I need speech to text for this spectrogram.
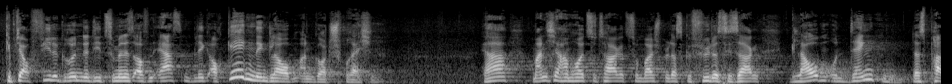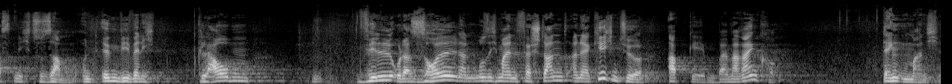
Es gibt ja auch viele Gründe, die zumindest auf den ersten Blick auch gegen den Glauben an Gott sprechen. Ja, manche haben heutzutage zum Beispiel das Gefühl, dass sie sagen, Glauben und Denken, das passt nicht zusammen. Und irgendwie, wenn ich glauben will oder soll, dann muss ich meinen Verstand an der Kirchentür abgeben beim Hereinkommen. Denken manche.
